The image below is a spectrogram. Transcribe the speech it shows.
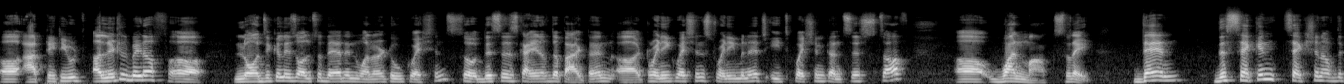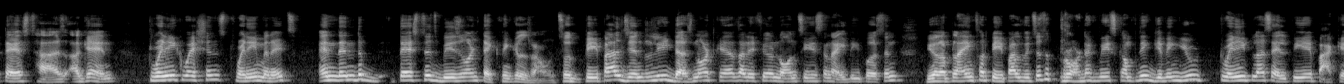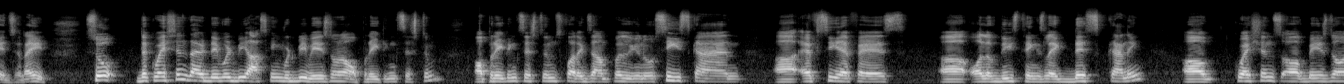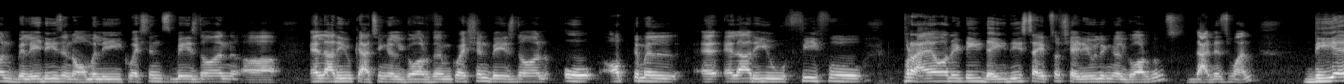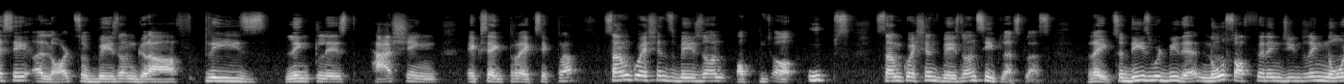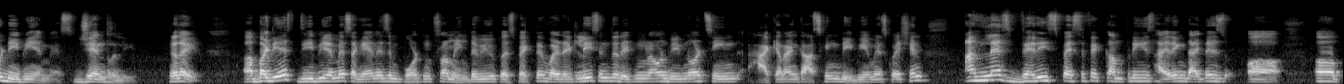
uh, aptitude. A little bit of uh, logical is also there in one or two questions. So this is kind of the pattern. Uh, 20 questions, 20 minutes. Each question consists of uh, one marks, right? Then the second section of the test has again 20 questions, 20 minutes and then the test is based on technical round. So PayPal generally does not care that if you're non-CS and IT person, you're applying for PayPal, which is a product-based company giving you 20 plus LPA package, right? So the questions that they would be asking would be based on an operating system. Operating systems, for example, you know, C-scan, uh, FCFS, uh, all of these things like disk scanning. Uh, questions are based on Belady's anomaly, questions based on uh, LRU caching algorithm, question based on o optimal LRU, FIFO, priority, these types of scheduling algorithms. That is one. DSA a lot, so based on graph, trees, linked list, hashing, etc. etc. Some questions based on uh, OOPS, some questions based on C++. Right, so these would be there. No software engineering, no DBMS generally. Right. Uh, but yes, DBMS again is important from interview perspective. But at least in the written round, we've not seen HackerRank asking DBMS question unless very specific company is hiring that is uh, a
